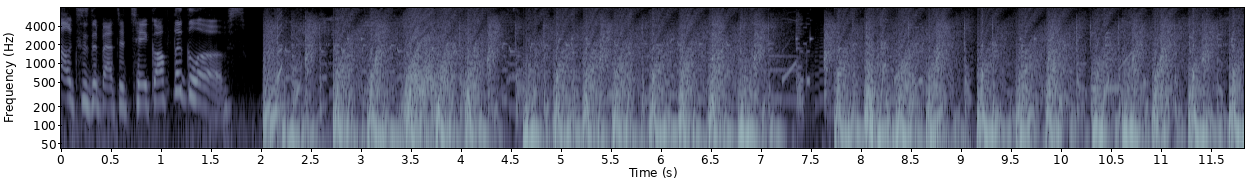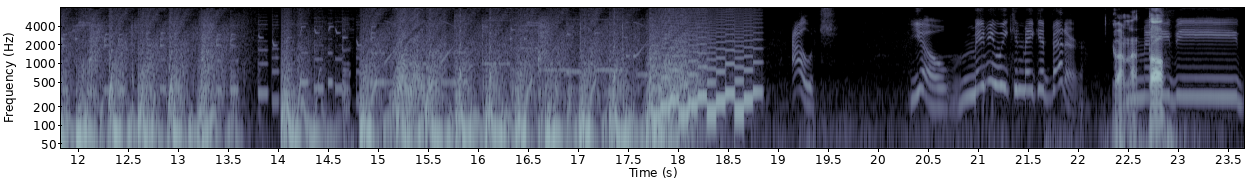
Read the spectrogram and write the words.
Alex is about to take off the gloves. Ouch. Yo, maybe we can make it better. Kannattaa. Maybe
